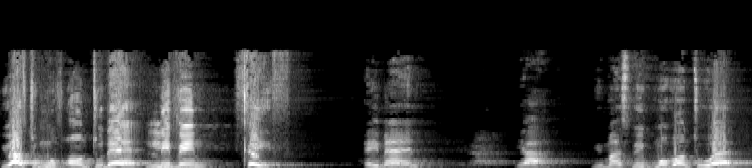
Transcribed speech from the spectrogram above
You have to move on to the living faith. Amen. Yeah. You must move on to where?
